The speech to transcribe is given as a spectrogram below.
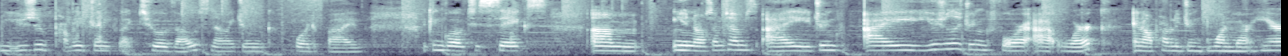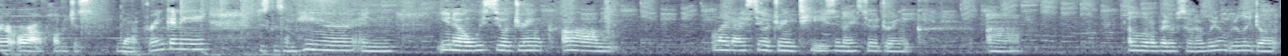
usually probably drink like two of those. Now I drink four to five. I can go up to six um, you know sometimes i drink i usually drink four at work and I'll probably drink one more here or I'll probably just won't drink any just because I'm here and you know we still drink um like I still drink teas and I still drink um a little bit of soda. We don't really don't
